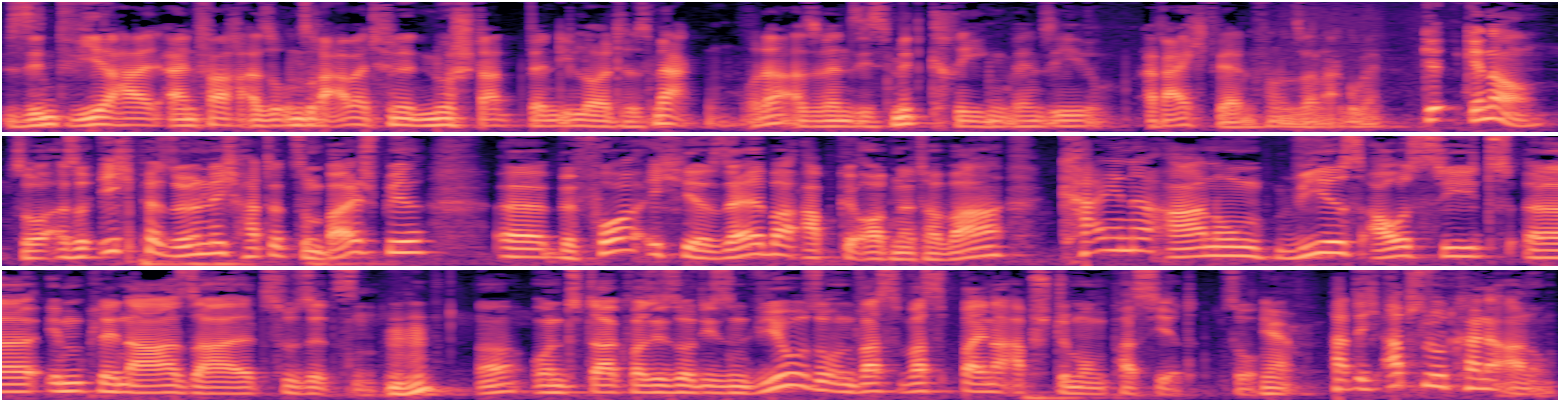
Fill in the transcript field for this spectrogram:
sind wir halt einfach, also unsere Arbeit findet nur statt, wenn die Leute es merken, oder? Also wenn sie es mitkriegen, wenn sie erreicht werden von unseren Argumenten. Ge genau. So, also ich persönlich hatte zum Beispiel, äh, bevor ich hier selber Abgeordneter war, keine Ahnung, wie es aussieht, äh, im Plenarsaal zu sitzen. Mhm. Ja, und da quasi so diesen View so und was, was bei einer Abstimmung passiert. So. Ja. Hatte ich absolut keine Ahnung.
